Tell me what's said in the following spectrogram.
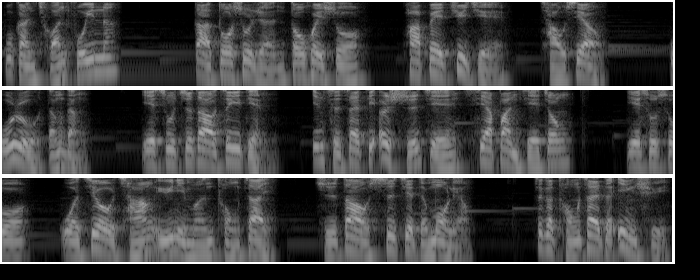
不敢传福音呢？大多数人都会说怕被拒绝、嘲笑、侮辱等等。耶稣知道这一点。因此，在第二十节下半节中，耶稣说：“我就常与你们同在，直到世界的末了。”这个同在的应许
